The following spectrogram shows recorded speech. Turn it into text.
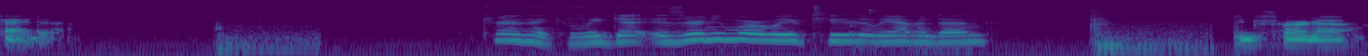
kind of. I'm trying to think. Have we done? Is there any more Wave Two that we haven't done? Inferno.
